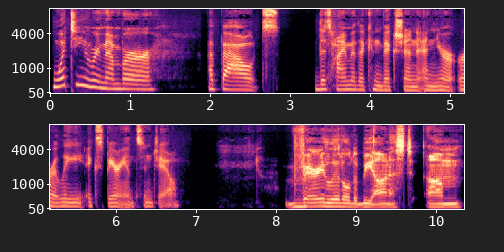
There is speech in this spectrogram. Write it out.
What do you remember about the time of the conviction and your early experience in jail? Very little, to be honest. Um,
